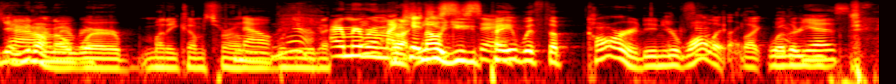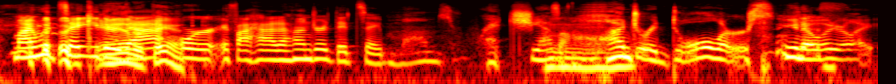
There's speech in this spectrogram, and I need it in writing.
Yeah, Yeah, you I don't know where money comes from. No. when Yeah. you're. I remember They're my like, kids. no, used you to say, pay with the card in your wallet, like whether Yes. you. Mine would say either can or that or if I had a hundred, they'd say, "Mom's rich. She has a Mhm. hundred dollars." You know, Yes. and you're like,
